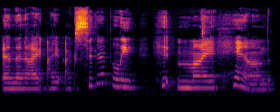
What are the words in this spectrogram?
And then i, I accidentally hit my hand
